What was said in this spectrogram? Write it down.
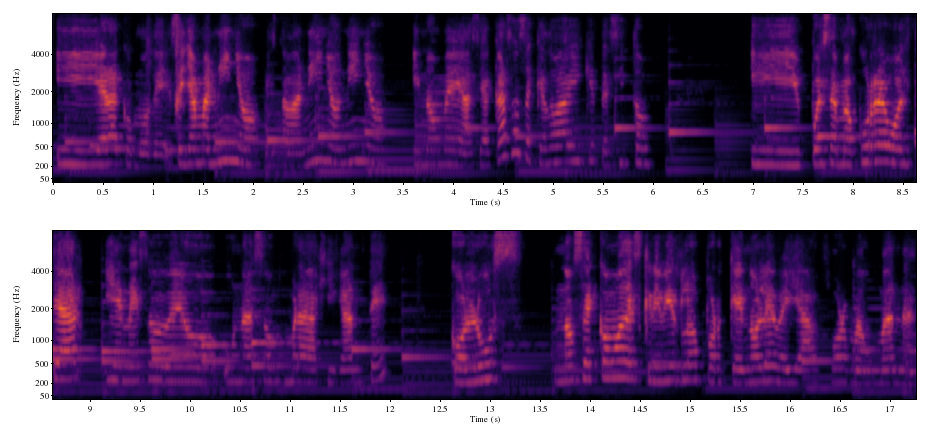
Y era como de, se llama niño, estaba niño, niño, y no me hacía caso, se quedó ahí quietecito y pues se me ocurre voltear y en eso veo una sombra gigante con luz. No sé cómo describirlo porque no le veía forma humana.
